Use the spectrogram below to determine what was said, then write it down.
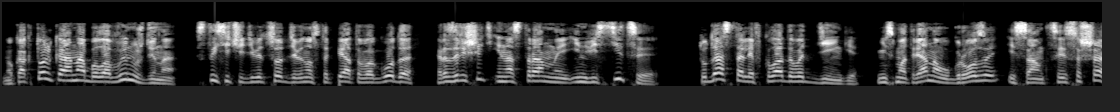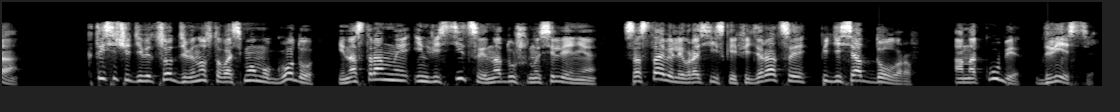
Но как только она была вынуждена с 1995 года разрешить иностранные инвестиции, туда стали вкладывать деньги, несмотря на угрозы и санкции США. К 1998 году иностранные инвестиции на душу населения составили в Российской Федерации 50 долларов, а на Кубе – 200.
